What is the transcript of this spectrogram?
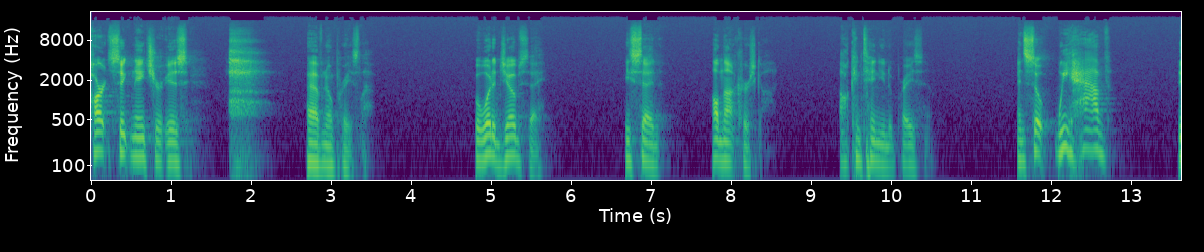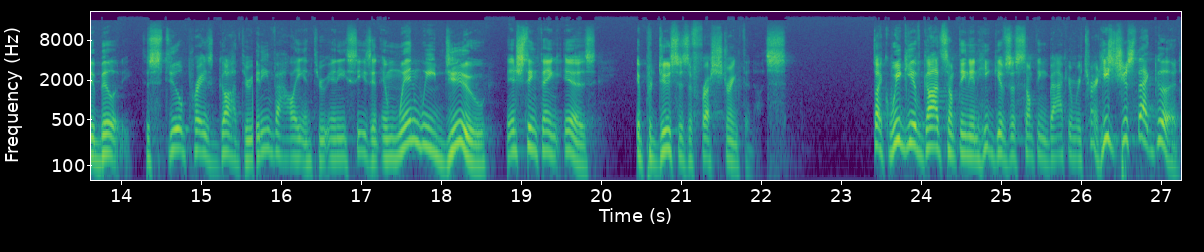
heartsick nature is I have no praise left. But what did Job say? He said, I'll not curse God. I'll continue to praise him. And so we have the ability to still praise God through any valley and through any season. And when we do, the interesting thing is it produces a fresh strength in us. It's like we give God something and He gives us something back in return. He's just that good.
